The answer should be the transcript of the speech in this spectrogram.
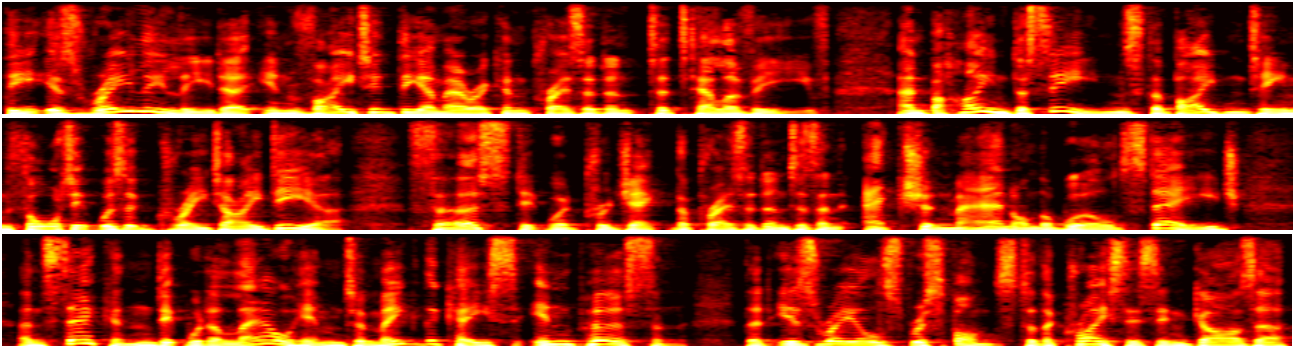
the Israeli leader invited the American president to Tel Aviv. And behind the scenes, the Biden team thought it was a great idea. First, it would project the president as an action man on the world stage, and second, it would allow him to make the case in person that Israel's response to the crisis in Gaza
